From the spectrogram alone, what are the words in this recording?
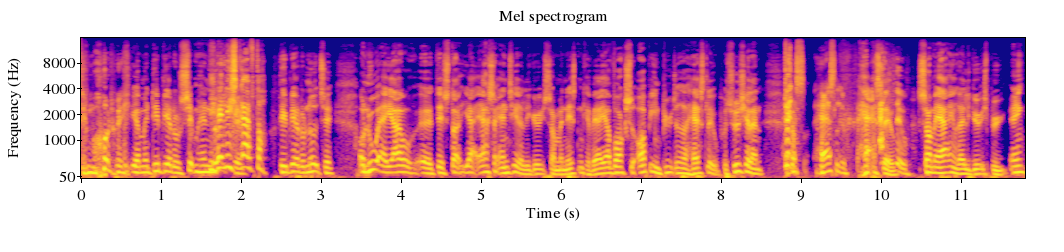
det må du ikke. Jamen, det bliver du simpelthen De nødt til. skrifter. Det bliver du nødt til. Og nu er jeg jo øh, det større, jeg er så antireligiøs, som man næsten kan være. Jeg er vokset op i en by, der hedder Haslev på Sydsjælland. Has, Haslev. Haslev, Haslev. som er en religiøs by. Ikke?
